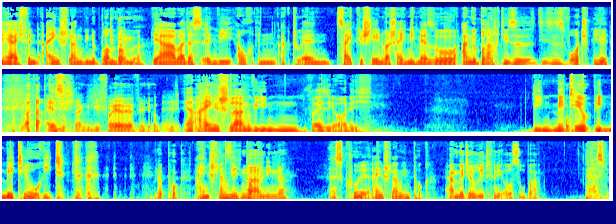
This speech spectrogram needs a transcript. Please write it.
Ja, ich finde eingeschlagen wie eine Wie Bombe. die Bombe. Ja, aber das ist irgendwie auch im aktuellen Zeitgeschehen wahrscheinlich nicht mehr so angebracht, diese, dieses Wortspiel. Eingeschlagen wie die Feuerwehr finde ich auch gut. Ja, eingeschlagen wie ein, weiß ich auch nicht. Wie ein, Meteo wie ein Meteorit. Oder Puck. Ist Eingeschlagen das wie ein Puck. naheliegender? Das ist cool, eingeschlagen wie ein Puck. Aber Meteorit finde ich auch super. Das ist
